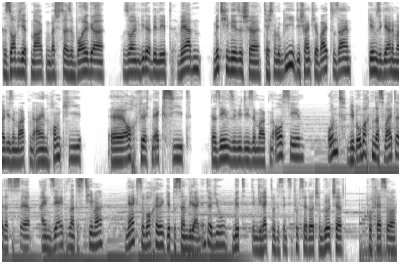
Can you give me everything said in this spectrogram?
Sowjetmarken, beispielsweise Volga, sollen wiederbelebt werden mit chinesischer Technologie. Die scheint hier weit zu sein. Geben Sie gerne mal diese Marken ein. Honky, äh, auch vielleicht ein Exceed. Da sehen Sie, wie diese Marken aussehen. Und wir beobachten das weiter. Das ist äh, ein sehr interessantes Thema. Nächste Woche gibt es dann wieder ein Interview mit dem Direktor des Instituts der deutschen Wirtschaft, Professor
